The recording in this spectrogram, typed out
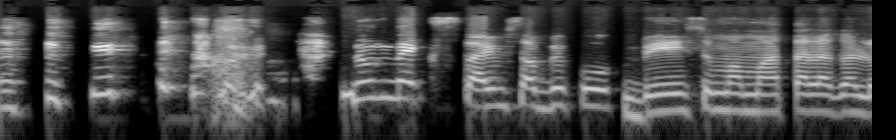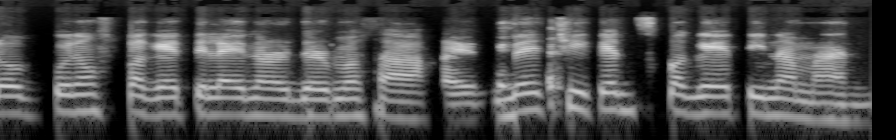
Nung next time, sabi ko, Be, sumama talaga loob ko ng spaghetti la in-order mo sa akin. Be, chicken spaghetti naman.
